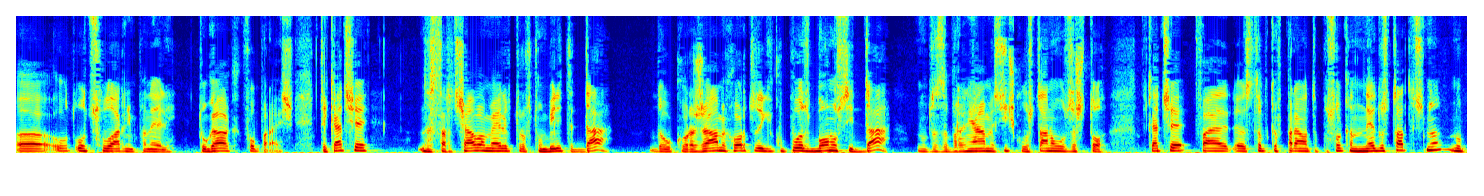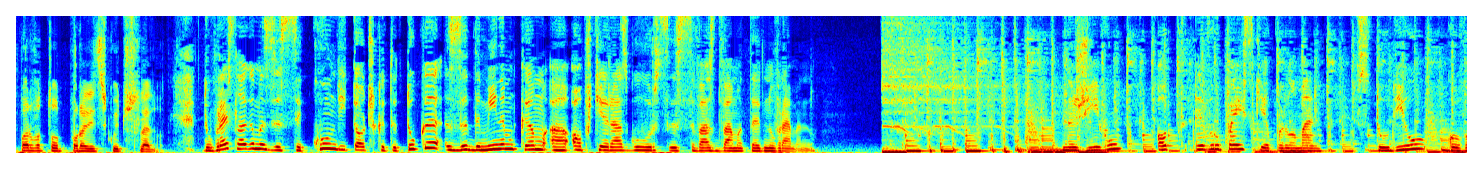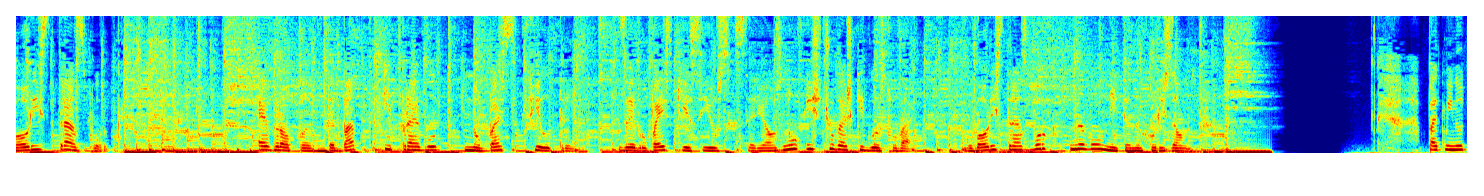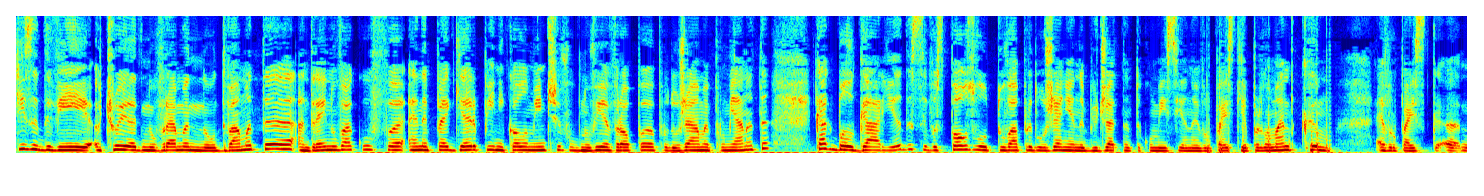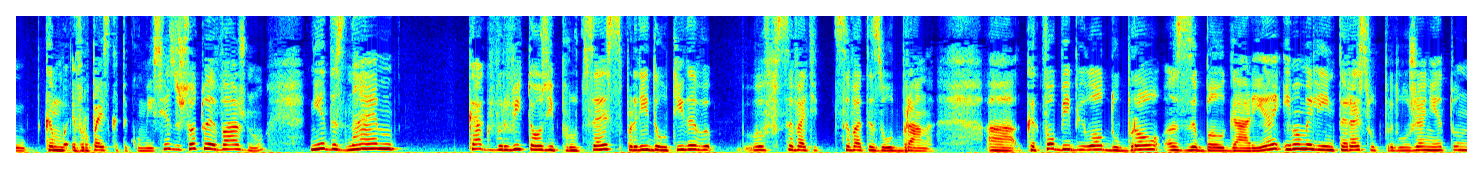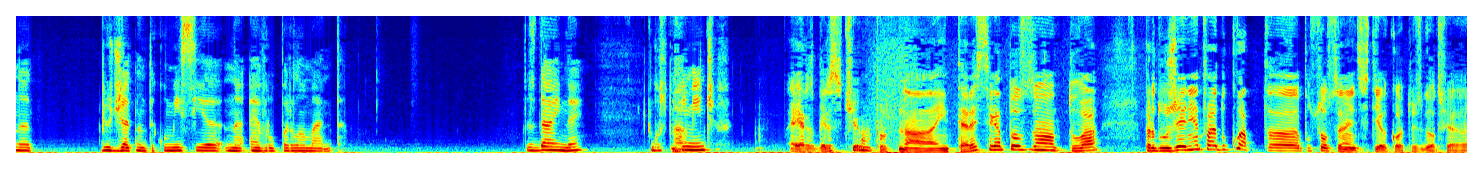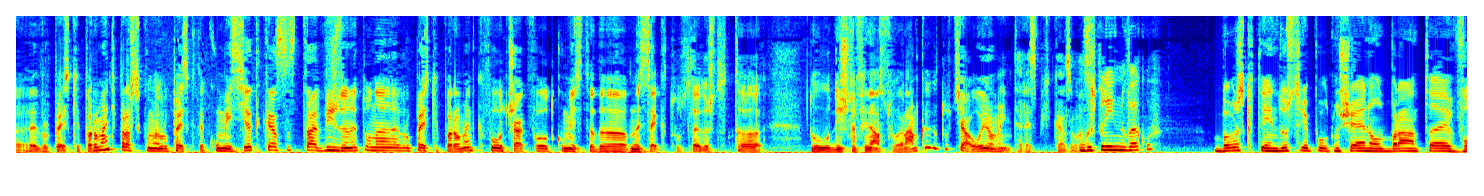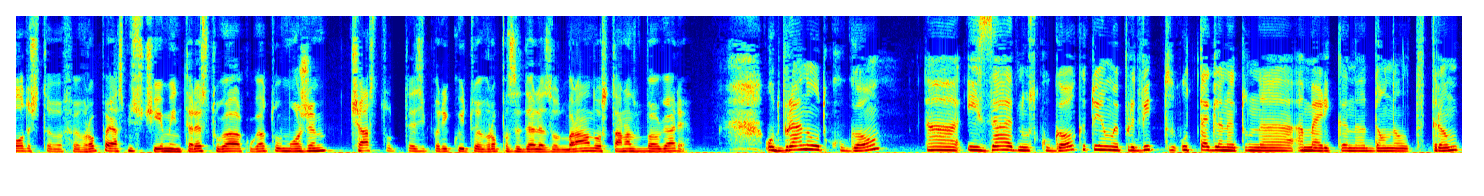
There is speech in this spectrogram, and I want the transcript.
от, от соларни панели. Тогава какво правиш? Така че насърчаваме електроавтомобилите. Да, да окоръжаваме хората да ги купуват с бонуси, да, но да забраняваме всичко останало, защо? Така че това е, е стъпка в правилната посока, недостатъчна, но първата от поредици, които следват. Добре, слагаме за секунди точката тук, за да минем към а, общия разговор с вас двамата едновременно. Наживо от Европейския парламент. Студио Говори Страсбург. Европа в дебат и превод, но без филтри. За Европейския съюз сериозно и с човешки гласове. Говори Страсбург на вълните на хоризонта. Пет минути, за да ви чуя едновременно двамата. Андрей Новаков, НП, ГЕРБ и Никола Минчев, Обнови Европа, продължаваме промяната. Как България да се възползва от това предложение на бюджетната комисия на Европейския парламент към, Европейска, към Европейската комисия, защото е важно ние да знаем как върви този процес преди да отиде в, в съвети, съвета за отбрана. А, какво би било добро за България? Имаме ли интерес от предложението на бюджетната комисия на Европарламента? Сда и не. Господин а, Минчев. Е, разбира се, че има интерес. Сега то за това предложение. Това е доклад по собствена инициатива, който изготвя Европейския парламент и праща към Европейската комисия. Така с това е виждането на Европейския парламент, какво очаква от комисията да внесе като следващата многогодишна финансова рамка. Като цяло имаме интерес, бих казал. Господин Новаков? Българската индустрия по отношение на отбраната е водеща в Европа. Аз мисля, че има интерес тогава, когато можем част от тези пари, които Европа заделя за отбрана, да останат в България. Отбрана от кого? А, и заедно с кого, като имаме предвид оттеглянето на Америка на Доналд Тръмп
